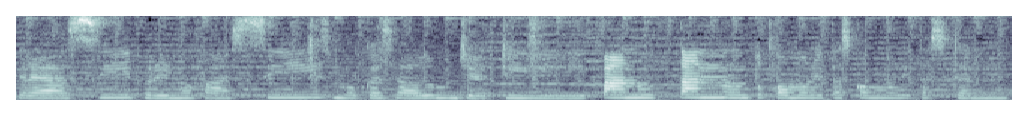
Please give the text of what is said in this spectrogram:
Berkreasi, berinovasi, semoga selalu menjadi panutan untuk komunitas-komunitas dan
